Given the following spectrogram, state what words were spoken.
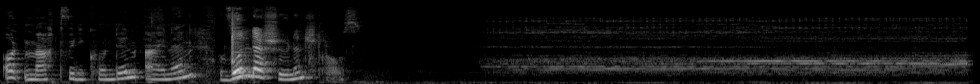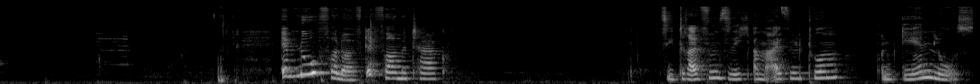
und macht für die Kundin einen wunderschönen Strauß. Verläuft der Vormittag. Sie treffen sich am Eiffelturm und gehen los.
